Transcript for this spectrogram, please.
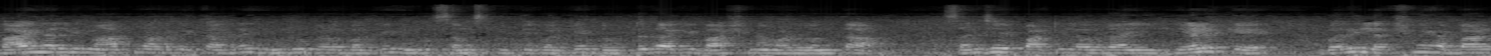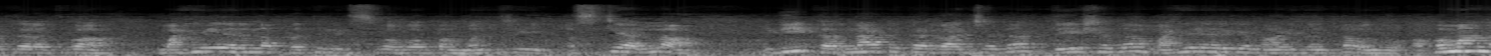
ಬಾಯಿನಲ್ಲಿ ಮಾತನಾಡಬೇಕಾದ್ರೆ ಹಿಂದೂಗಳ ಬಗ್ಗೆ, ಹಿಂದೂ ಸಂಸ್ಕೃತಿ ಬಗ್ಗೆ ದೊಡ್ಡದಾಗಿ ಭಾಷಣ ಮಾಡುವಂತ ಸಂಜಯ್ ಪಾಟೀಲ್ ಅವರ ಈ ಹೇಳಿಕೆ ಬರೀ ಲಕ್ಷ್ಮೀ ಹೆಬ್ಬಾಳ್ಕರ್ ಅಥವಾ ಮಹಿಳೆಯರನ್ನ ಪ್ರತಿನಿಧಿಸುವ ಒಬ್ಬ ಮಂತ್ರಿ ಅಷ್ಟೇ ಅಲ್ಲ, ಇಡೀ ಕರ್ನಾಟಕ ರಾಜ್ಯದ, ದೇಶದ ಮಹಿಳೆಯರಿಗೆ ಮಾಡಿದಂತ ಒಂದು ಅಪಮಾನ.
